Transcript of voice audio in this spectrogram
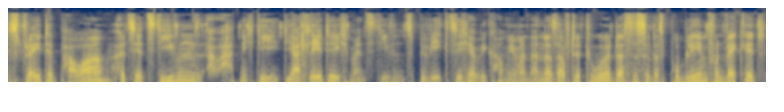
straighte Power als jetzt Stevens, aber hat nicht die, die Athletik. Ich meine, Stevens bewegt sich ja wie kaum jemand anders auf der Tour. Das ist so das Problem von Vekic.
